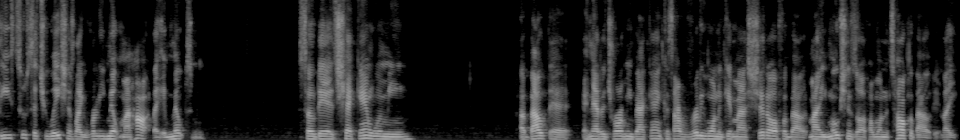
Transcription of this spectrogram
these two situations like really melt my heart. Like it melts me. So they'll check in with me about that and that'll draw me back in because I really want to get my shit off about it, my emotions off. I want to talk about it. Like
